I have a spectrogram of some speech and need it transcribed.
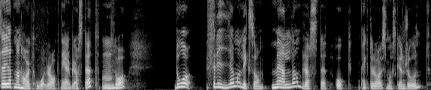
säg att man har ett hål rakt ner i bröstet. Så. Då friar man liksom mellan bröstet och pectoralismuskeln runt.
